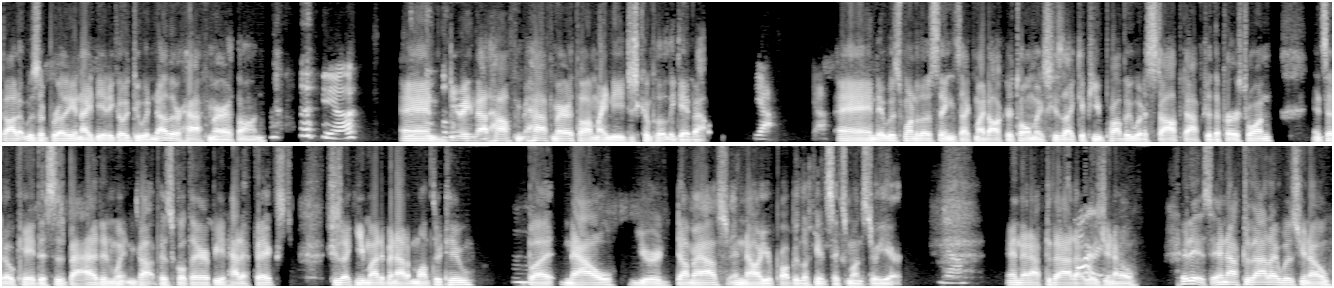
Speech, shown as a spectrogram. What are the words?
thought it was a brilliant idea to go do another half marathon, yeah and doing that half half marathon my knee just completely gave out. Yeah. Yeah. And it was one of those things like my doctor told me, she's like, if you probably would have stopped after the first one and said, okay, this is bad, and went and got physical therapy and had it fixed, she's like, you might have been out a month or two, Mhm. but now you're dumbass, and now you're probably looking at six months to a year. yeah And then after that, I was, you know, it is. And after that, I was, you know,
